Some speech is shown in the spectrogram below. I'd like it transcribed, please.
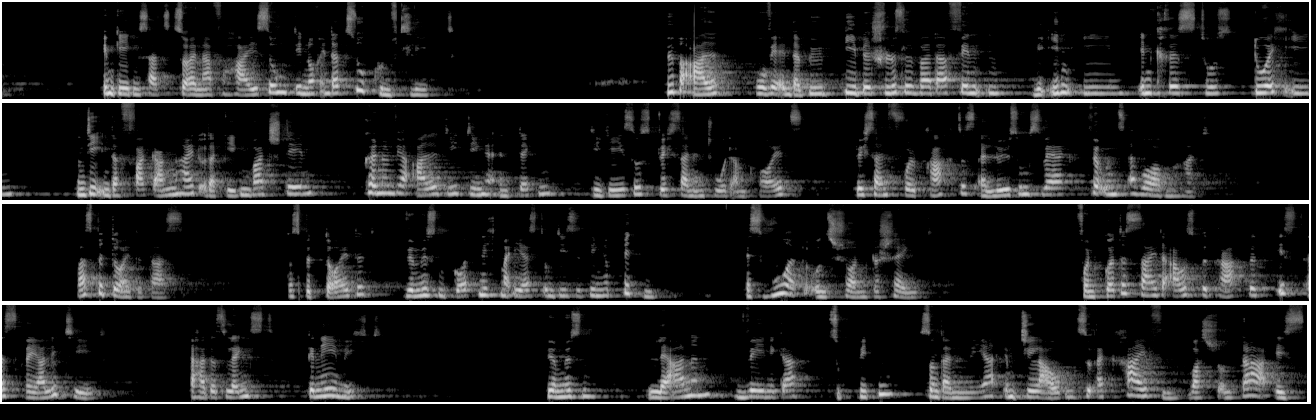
Im Gegensatz zu einer Verheißung, die noch in der Zukunft liegt. Überall, wo wir in der Bibel Schlüsselwörter finden, wie in ihm, in Christus, durch ihn, und die in der Vergangenheit oder Gegenwart stehen, können wir all die Dinge entdecken, die Jesus durch seinen Tod am Kreuz, durch sein vollbrachtes Erlösungswerk für uns erworben hat. Was bedeutet das? Das bedeutet, wir müssen Gott nicht mal erst um diese Dinge bitten. Es wurde uns schon geschenkt. Von Gottes Seite aus betrachtet ist es Realität. Er hat es längst genehmigt. Wir müssen lernen, weniger zu bitten, sondern mehr im Glauben zu ergreifen, was schon da ist.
